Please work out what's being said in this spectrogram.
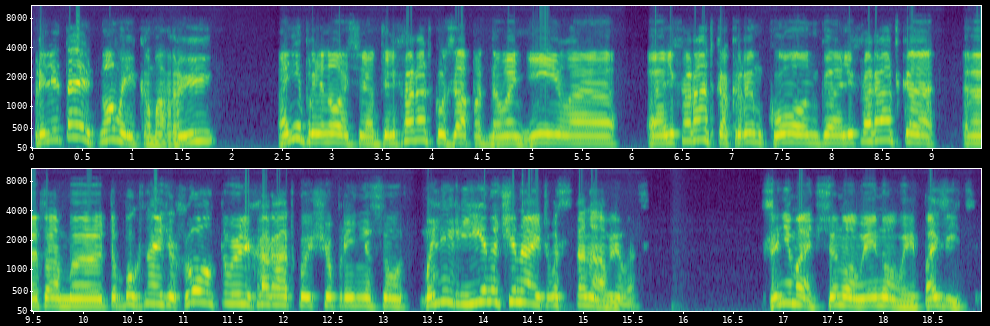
Прилетают новые комары, они приносят лихорадку западного Нила, э, лихорадка Крым-Конго, лихорадка, э, там, э, да бог знаете, желтую лихорадку еще принесут. Малярия начинает восстанавливаться занимать все новые и новые позиции.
